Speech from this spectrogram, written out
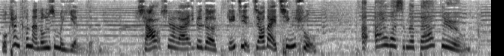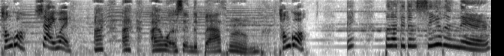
我看柯南都是这么演的。小，现在来一个个给姐交代清楚。 I, I was in the bathroom. 通过，下一位。 I I I was in the bathroom. 通过。 Eh, but I didn't see you in there.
